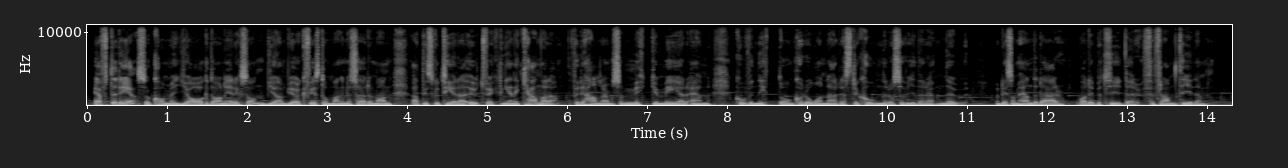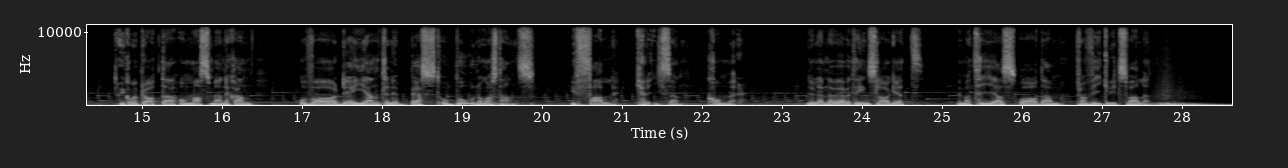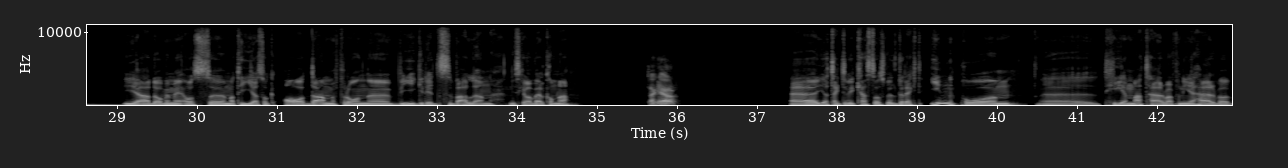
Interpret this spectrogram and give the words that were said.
Efter det så kommer jag, Dan Eriksson, Björn Björkqvist och Magnus Söderman att diskutera utvecklingen i Kanada. För det handlar om så mycket mer än covid-19, corona, restriktioner och så vidare nu. Och Det som händer där och vad det betyder för framtiden. Vi kommer prata om massmänniskan, och var det egentligen är bäst att bo någonstans ifall krisen kommer. Nu lämnar vi över till inslaget med Mattias och Adam från Vigridsvallen. Ja, då har vi med oss eh, Mattias och Adam från eh, Vigridsvallen. Ni ska vara välkomna. Tackar. Eh, jag tänkte vi kastar oss väl direkt in på temat här, varför ni är här. Vad,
